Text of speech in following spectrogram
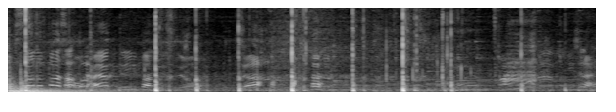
明日のパスも速くていいパスですよ。いやいいじゃない。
